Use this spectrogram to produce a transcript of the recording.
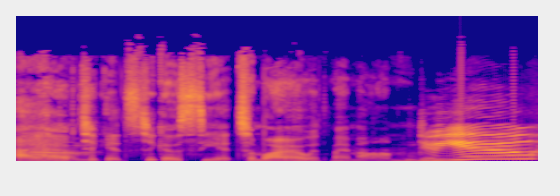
I have Um, tickets to go see it tomorrow with my mom. Do you?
